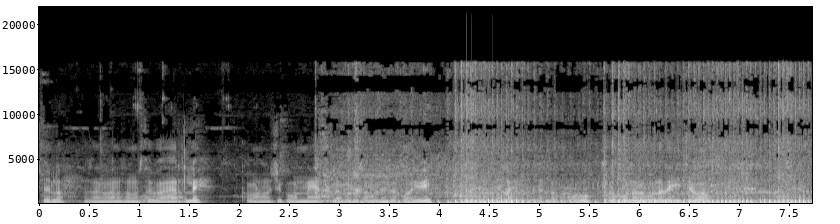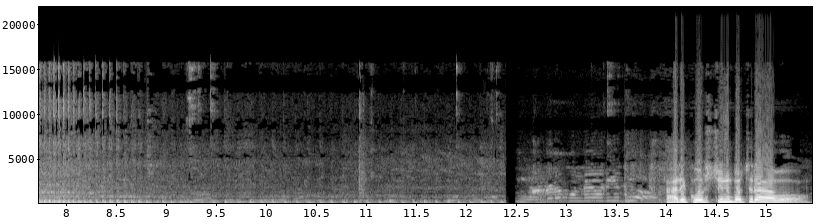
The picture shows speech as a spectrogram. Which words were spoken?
चलो सांग मैंने बाहर ले कौन हो कौन ना आसला पर सब जिन कहबी तो है रो सब बोलर बोलर अरे क्वेश्चन पचरा हम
